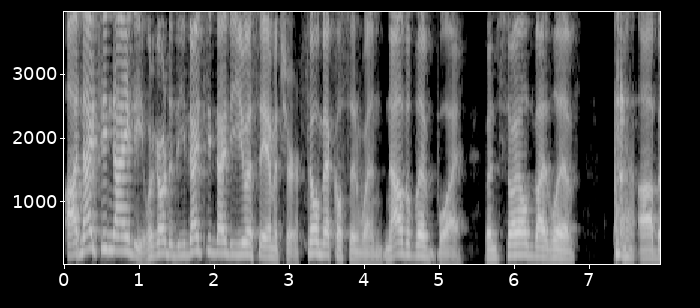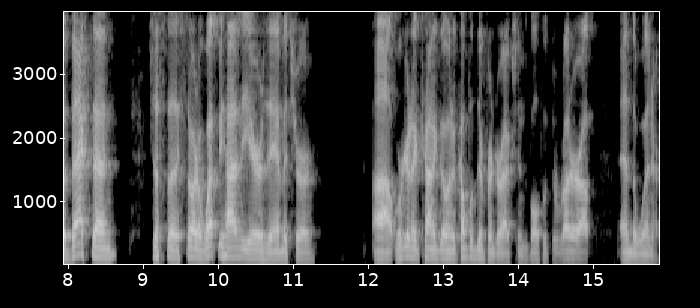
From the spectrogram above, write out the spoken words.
Uh, 1990. We're going to the 1990 U.S. Amateur. Phil Mickelson wins. Now the LIV boy. Been soiled by LIV. uh, but back then, just a sort of wet behind the ears amateur. Uh, we're going to kind of go in a couple different directions, both with the runner up and the winner.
